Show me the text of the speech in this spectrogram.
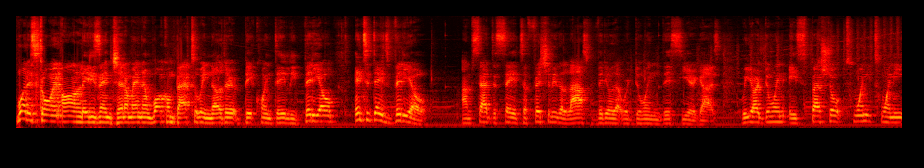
What is going on ladies and gentlemen and welcome back to another Bitcoin Daily video. In today's video, I'm sad to say it's officially the last video that we're doing this year guys. We are doing a special 2020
